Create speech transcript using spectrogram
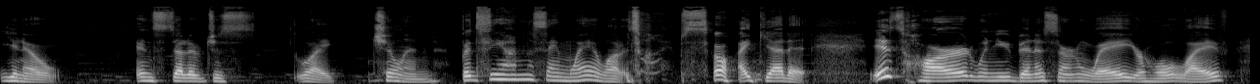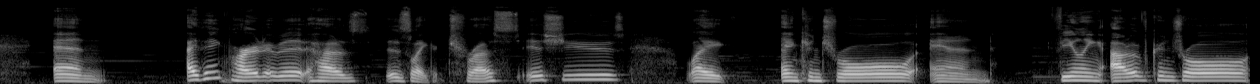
you know, instead of just like chilling. But see, I'm the same way a lot of times, so I get it. It's hard when you've been a certain way your whole life. And I think part of it has is like trust issues, like and control and feeling out of control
